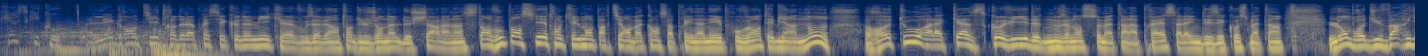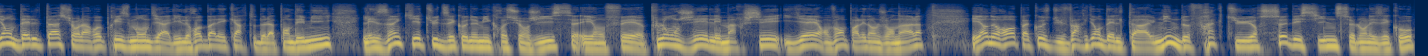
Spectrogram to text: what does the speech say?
kiosque éco. Les grands titres de la presse économique, vous avez entendu le journal de Charles à l'instant. Vous pensiez tranquillement partir en vacances après une année éprouvante Eh bien non, retour à la case Covid, nous annonce ce matin la presse, à la une des échos ce matin. L'ombre du variant Delta sur la reprise mondiale. Il rebat les cartes de la pandémie, les inquiétudes économiques ressurgissent et ont fait plonger les marchés hier, on va en parler dans le journal. Et en Europe, à cause du variant Delta, une ligne de fracture se dessine selon les échos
